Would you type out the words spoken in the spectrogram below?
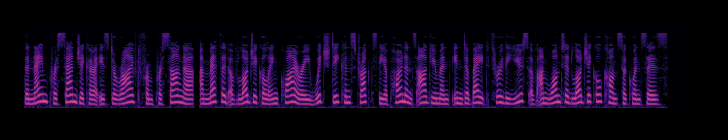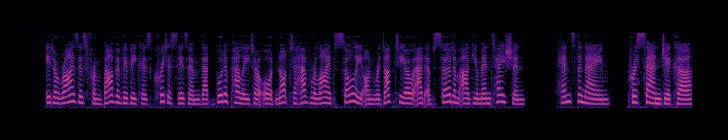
The name Prasangika is derived from prasanga, a method of logical inquiry which deconstructs the opponent's argument in debate through the use of unwanted logical consequences. It arises from Bhavaviveka's criticism that Buddhapalita ought not to have relied solely on reductio ad absurdum argumentation hence the name, Prasangika,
